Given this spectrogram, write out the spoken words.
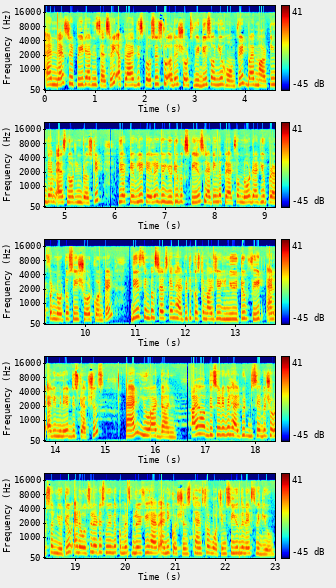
and next repeat as necessary. Apply this process to other shorts videos on your home feed by marking them as not interested. You actively tailor your youtube experience letting the platform know that you prefer not to see short content. These simple steps can help you to customize your youtube feed and eliminate distractions. And you are done. I hope this video will help you to disable shorts on youtube. And also let us know in the comments below if you have any questions. Thanks for watching. See you in the next video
